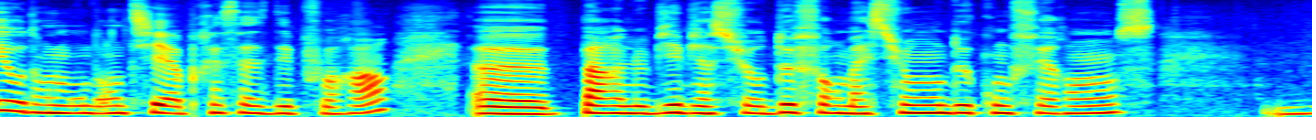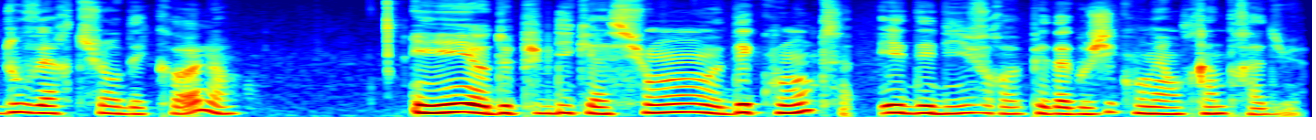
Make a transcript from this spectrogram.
et dans le monde entier, après ça se déploiera, euh, par le biais bien sûr de formations, de conférences, d'ouverture d'école et euh, de publication euh, des contes et des livres pédagogiques qu'on est en train de traduire.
